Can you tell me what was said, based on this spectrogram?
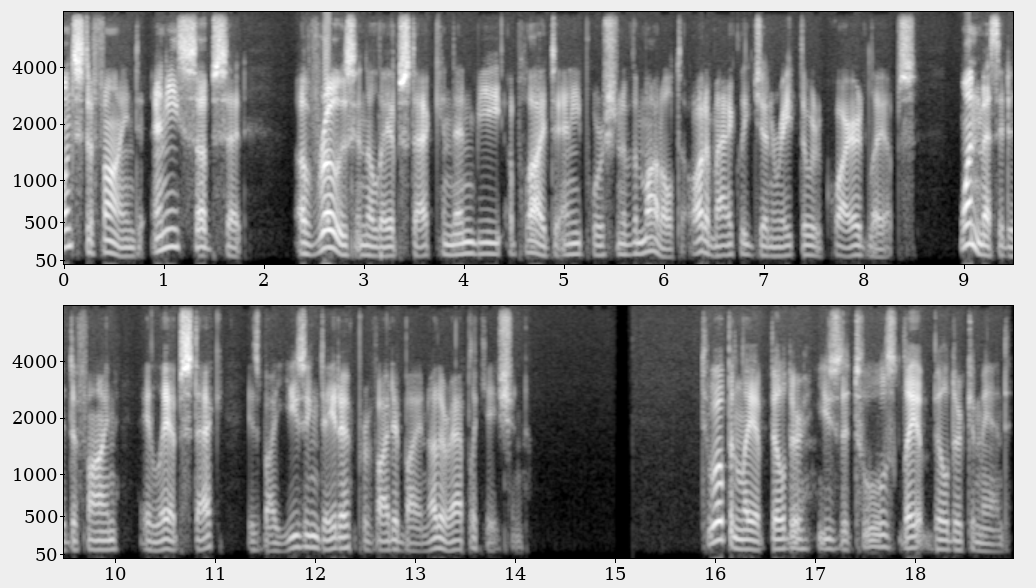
Once defined, any subset of rows in the layup stack can then be applied to any portion of the model to automatically generate the required layups. One method to define a layup stack is by using data provided by another application. To open Layup Builder, use the Tools Layup Builder command.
